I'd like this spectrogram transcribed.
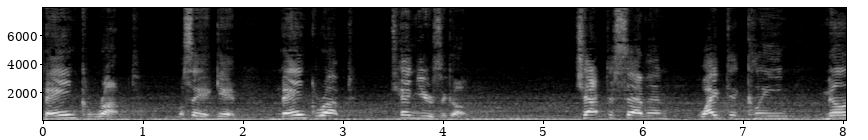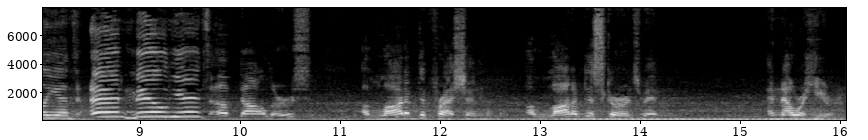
bankrupt. I'll say again, bankrupt 10 years ago. Chapter 7 wiped it clean, millions and millions of dollars, a lot of depression, a lot of discouragement, and now we're here.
